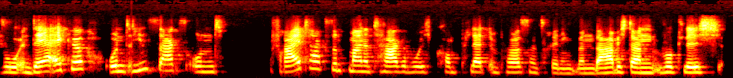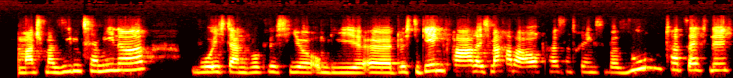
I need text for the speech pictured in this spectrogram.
so in der Ecke. Und dienstags und freitags sind meine Tage, wo ich komplett im Personal Training bin. Da habe ich dann wirklich manchmal sieben Termine wo ich dann wirklich hier um die äh, durch die Gegend fahre. Ich mache aber auch Personal Trainings über Zoom tatsächlich.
